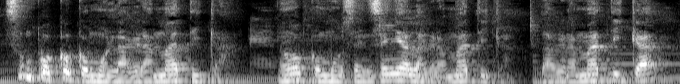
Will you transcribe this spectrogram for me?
Es un poco como la gramática, ¿no? Como se enseña la gramática. La gramática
